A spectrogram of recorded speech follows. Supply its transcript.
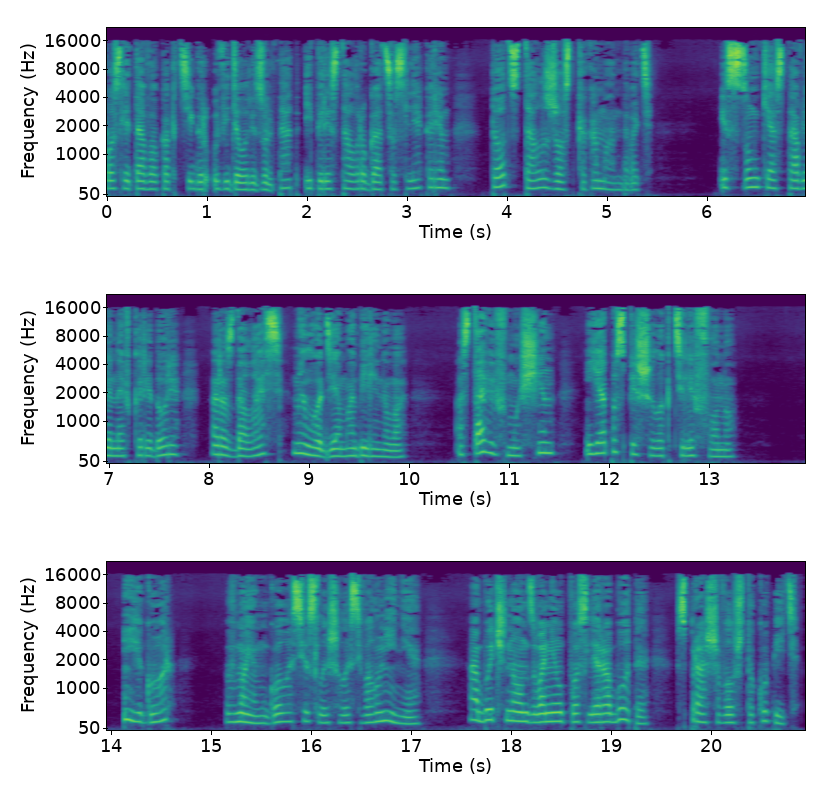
После того, как тигр увидел результат и перестал ругаться с лекарем, тот стал жестко командовать. Из сумки, оставленной в коридоре, раздалась мелодия мобильного. Оставив мужчин, я поспешила к телефону. «Егор?» В моем голосе слышалось волнение. Обычно он звонил после работы, спрашивал, что купить.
